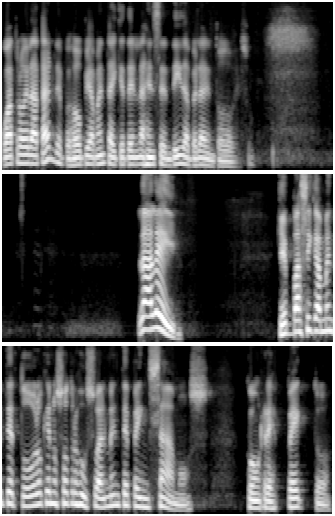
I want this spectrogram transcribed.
4 de la tarde, pues obviamente hay que tenerlas encendidas, ¿verdad? En todo eso. La ley, que es básicamente todo lo que nosotros usualmente pensamos con respecto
